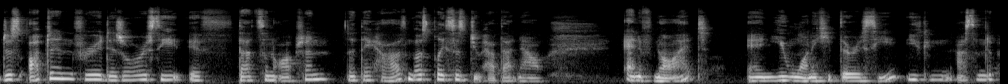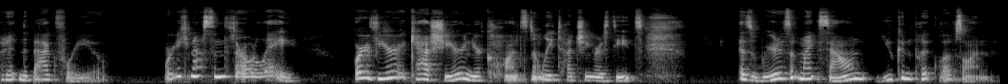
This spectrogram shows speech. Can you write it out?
just opt in for a digital receipt if that's an option that they have. Most places do have that now. And if not, and you want to keep the receipt, you can ask them to put it in the bag for you or you can ask them to throw it away. Or if you're a cashier and you're constantly touching receipts, as weird as it might sound, you can put gloves on.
